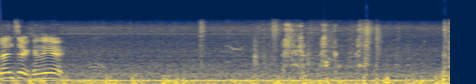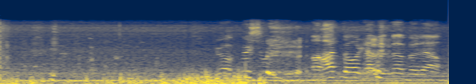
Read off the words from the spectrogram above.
Spencer, come here. You're officially a hot dog heaven member now.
